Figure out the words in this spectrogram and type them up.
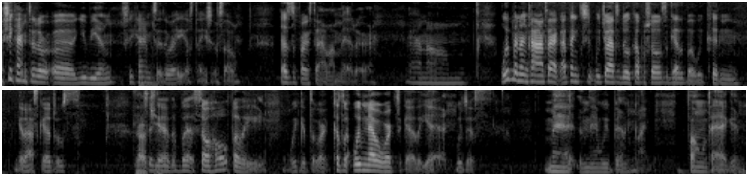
she came to the uh, UBM. She came to the radio station, so that's the first time I met her. And um, we've been in contact. I think we tried to do a couple shows together, but we couldn't get our schedules Gotcha. together. But so hopefully we get to work because we've never worked together yet. We just met, and then we've been like phone tagging.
